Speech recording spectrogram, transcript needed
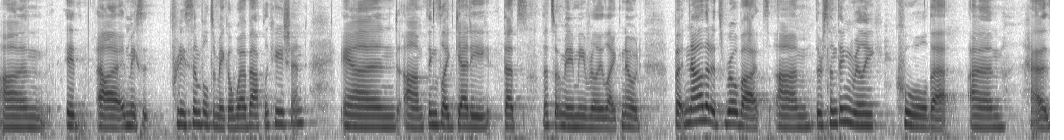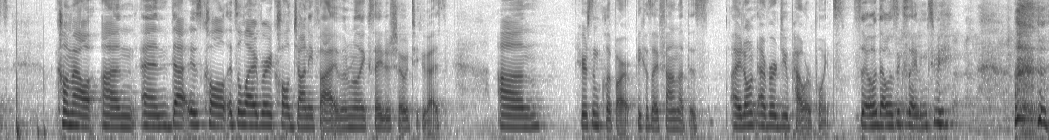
um, it, uh, it makes it pretty simple to make a web application. And um, things like Geddy, that's, that's what made me really like Node. But now that it's robots, um, there's something really cool that um, has come out, um, and that is called, it's a library called Johnny 5. I'm really excited to show it to you guys. Um, here's some clip art, because I found that this, I don't ever do PowerPoints, so that was exciting to me.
